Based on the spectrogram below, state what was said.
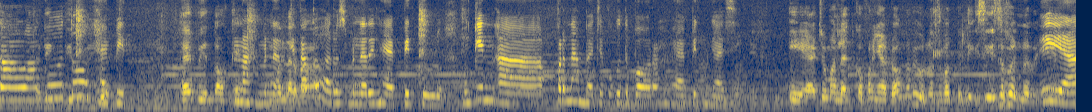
Kalau aku tuh habit. Habit oke. Nah benar kita tuh banget. harus benerin habit dulu. Mungkin uh, pernah baca buku The Power of Habit nggak sih? Iya, cuma lihat covernya doang tapi belum sempat beli sih sebenarnya. Iya,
